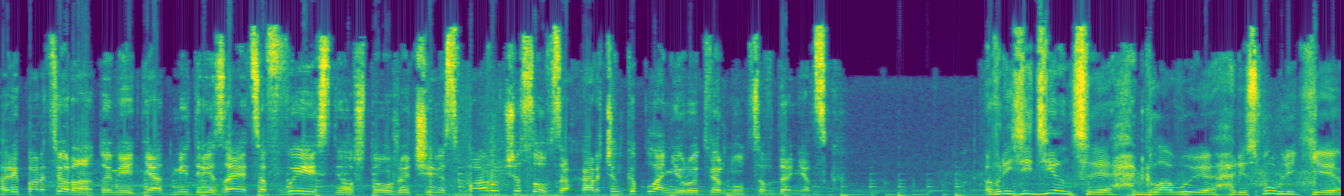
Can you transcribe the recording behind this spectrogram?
Репортер анатомии дня Дмитрий Зайцев выяснил, что уже через пару часов Захарченко планирует вернуться в Донецк. В резиденции главы республики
